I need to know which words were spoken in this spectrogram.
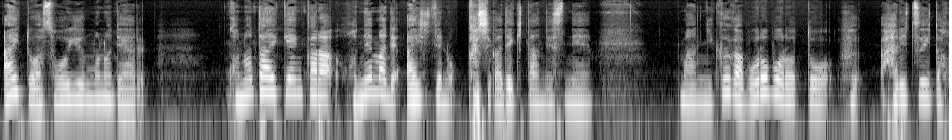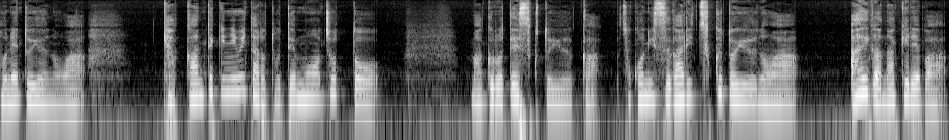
愛とはそういうものである。この体験から骨まで愛しての歌詞ができたんですね。まあ肉がボロボロと張り付いた骨というのは、客観的に見たらとてもちょっと、まあグロテスクというか、そこにすがりつくというのは、愛がなければ、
